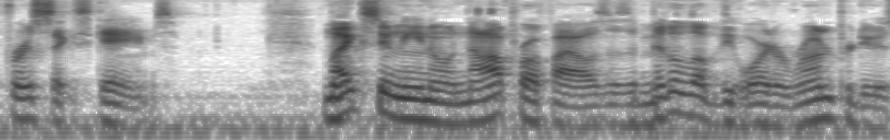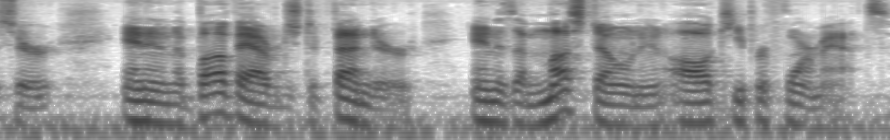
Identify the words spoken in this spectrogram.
first six games. Mike Zunino now profiles as a middle of the order run producer and an above average defender, and is a must own in all keeper formats.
